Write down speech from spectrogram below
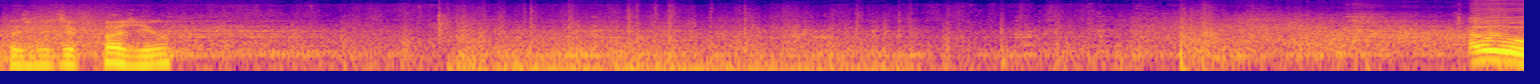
ktoś będzie wchodził. Oh,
